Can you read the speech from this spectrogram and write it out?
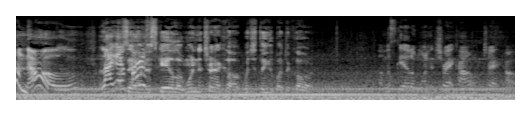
I don't know. Like I at said on the scale of when the Trackhawk, what you think about the car? on the scale of one to Trackhawk, track hawk.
